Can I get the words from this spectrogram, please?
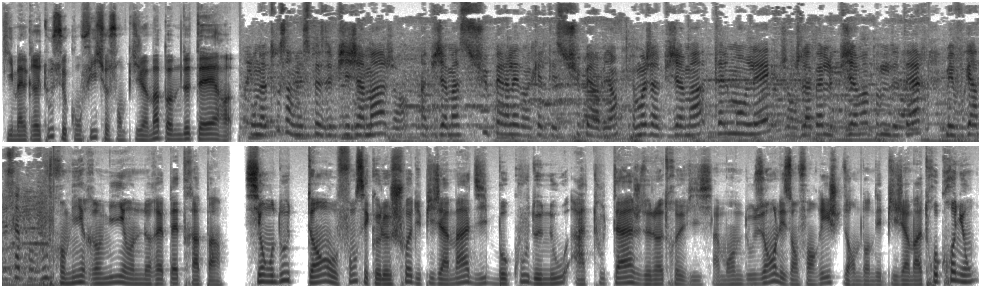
qui malgré tout se confie sur son pyjama pomme de terre. On a tous un espèce de pyjama, genre un pyjama super laid dans lequel t'es super bien. Et moi j'ai un pyjama tellement laid, genre je l'appelle le pyjama pomme de terre, mais vous gardez ça pour vous. Promis, Romy, on ne le répétera pas. Si on doute tant, au fond, c'est que le choix du pyjama dit beaucoup de nous à tout âge de notre vie. À moins de 12 ans, les enfants riches dorment dans des pyjamas trop crognons.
